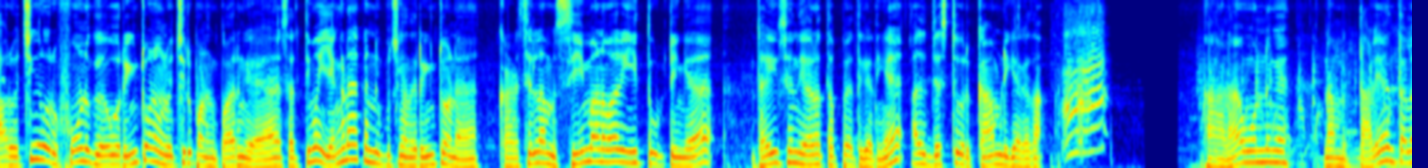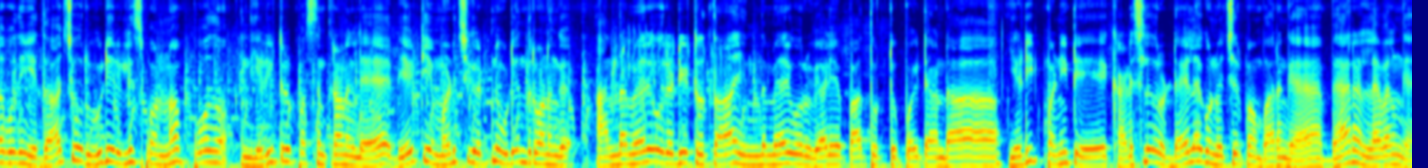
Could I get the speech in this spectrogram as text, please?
அவர் வச்சுக்கிற ஒரு ஃபோனுக்கு ஒரு ரிங்டோன் ஒன்று வச்சுருப்பானுங்க பாருங்கள் சத்தியமாக எங்கடா கண்டுபிடிச்சிங்க அந்த ரிங்டோனை கடைசியில் நம்ம சீமான மாதிரி ஈத்து விட்டீங்க. தயவு செஞ்சு யாரும் தப்பு எடுத்துக்காதீங்க. அது ஜஸ்ட் ஒரு காமெடிக்காக தான். ஆனால் ஒன்றுங்க நம்ம தலைவன் தளபதி ஏதாச்சும் ஒரு வீடியோ ரிலீஸ் பண்ணால் போதும். இந்த எடிட்டர் பசங்கிறானுங்களே வேட்டியை மடிச்சு கட்டுன்னு உடையந்துருவானுங்க அந்த மாதிரி ஒரு எடிட்டர் தான் இந்த மாதிரி ஒரு வேலையை பார்த்து விட்டு போயிட்டான்டா. எடிட் பண்ணிவிட்டு கடைசியில் ஒரு டைலாக் ஒன்று வச்சுருப்பான் பாருங்கள் வேற லெவலுங்க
